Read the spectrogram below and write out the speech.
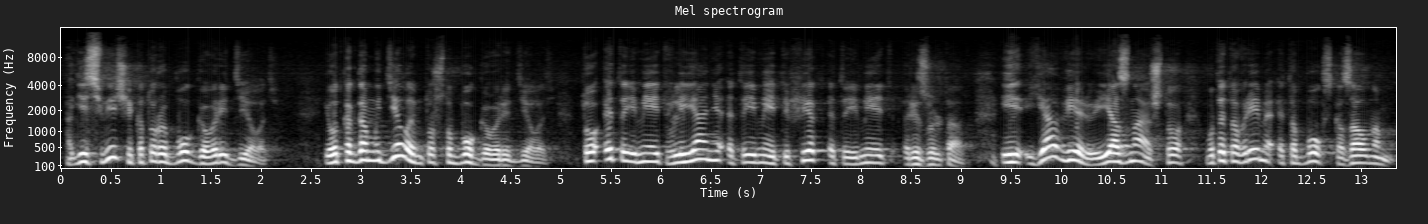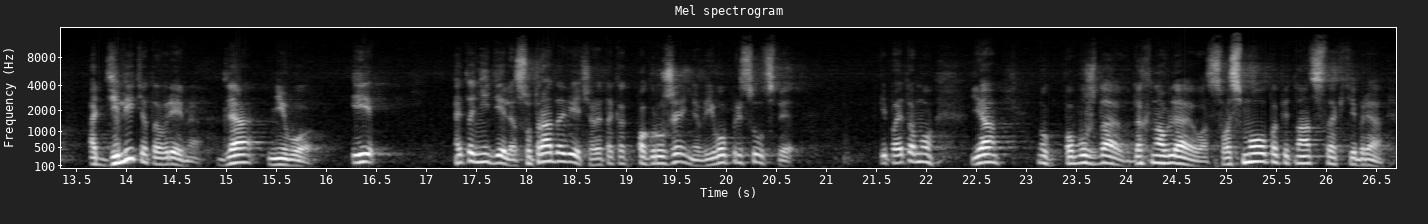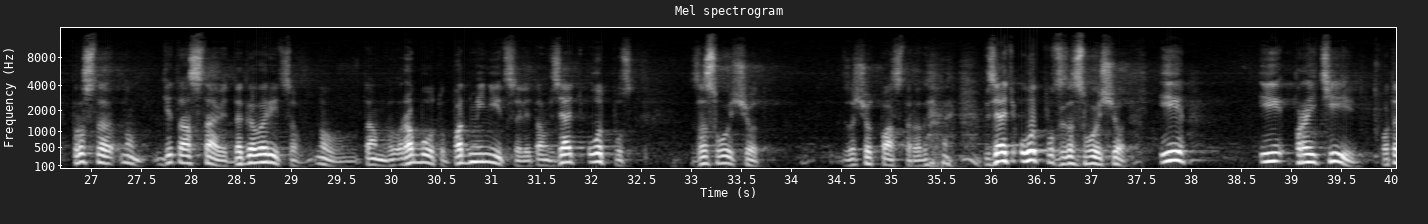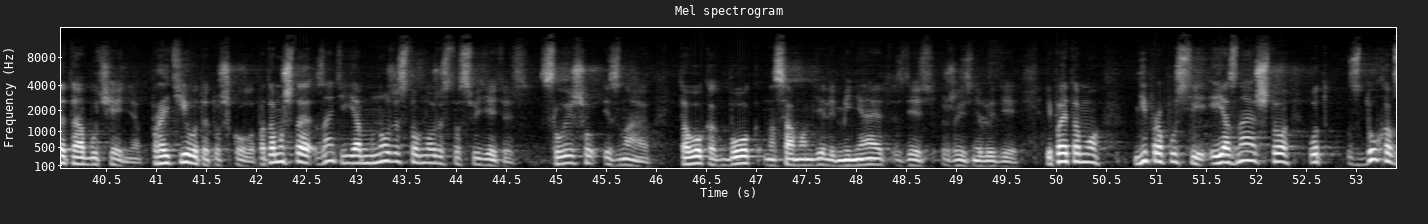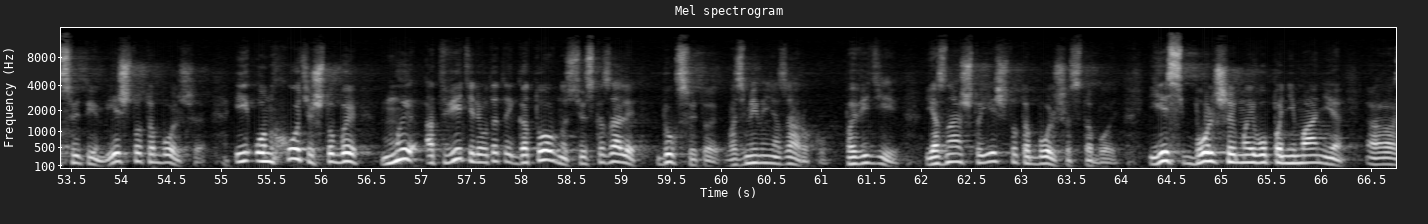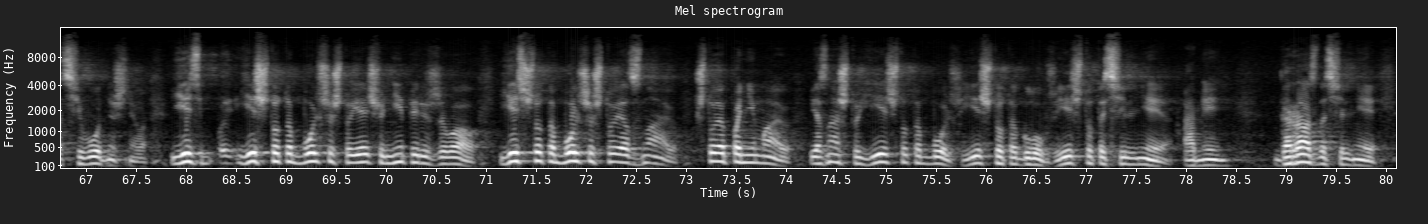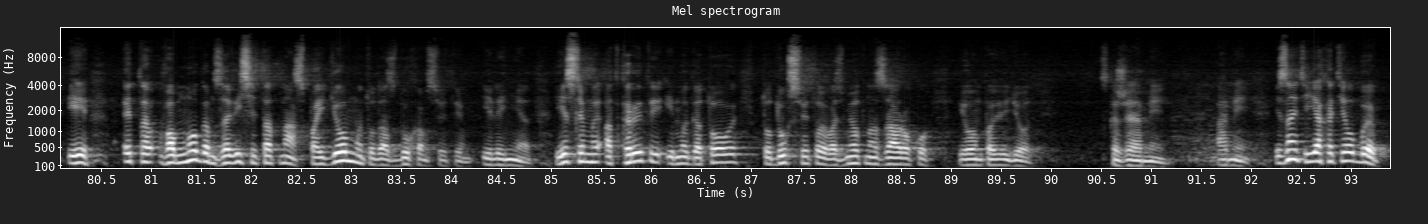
а есть вещи, которые Бог говорит делать. И вот когда мы делаем то, что Бог говорит делать, то это имеет влияние, это имеет эффект, это имеет результат. И я верю, и я знаю, что вот это время, это Бог сказал нам отделить это время для Него. И эта неделя с утра до вечера, это как погружение в Его присутствие. И поэтому я ну, побуждаю, вдохновляю вас с 8 по 15 октября просто ну, где-то оставить, договориться, ну, там, работу, подмениться или там, взять отпуск за свой счет, за счет пастора, да? взять отпуск за свой счет и, и пройти вот это обучение, пройти вот эту школу. Потому что, знаете, я множество-множество свидетельств слышу и знаю того, как Бог на самом деле меняет здесь жизни людей. И поэтому не пропусти. И я знаю, что вот с Духом Святым есть что-то большее. И Он хочет, чтобы мы ответили вот этой готовностью и сказали, Дух Святой, возьми меня за руку, поведи. Я знаю, что есть что-то больше с тобой. Есть больше моего понимания э, сегодняшнего. Есть, есть что-то больше, что я еще не переживал. Есть что-то больше, что я знаю, что я понимаю. Я знаю, что есть что-то больше, есть что-то глубже, есть что-то сильнее. Аминь гораздо сильнее. И это во многом зависит от нас, пойдем мы туда с Духом Святым или нет. Если мы открыты и мы готовы, то Дух Святой возьмет нас за руку, и Он поведет. Скажи аминь. Аминь. И знаете, я хотел бы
